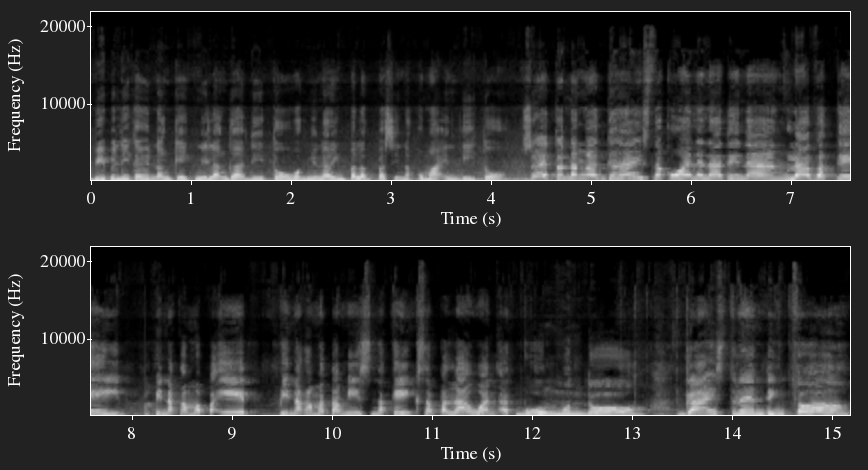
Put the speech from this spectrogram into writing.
bibili kayo ng cake ni Langga dito, wag niyo na rin palagpasin na kumain dito. So eto na nga guys, nakuha na natin ang lava cake. Pinakamapait, pinakamatamis na cake sa Palawan at buong mundo. Guys, trending to.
